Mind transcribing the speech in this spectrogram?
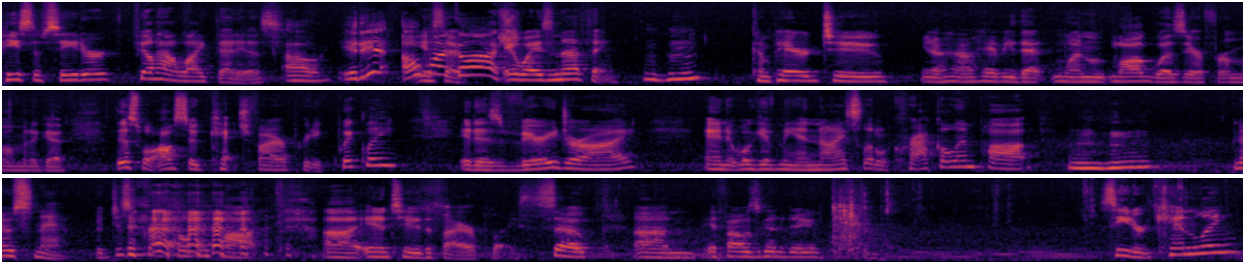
piece of cedar. Feel how light that is. Oh, it is. Oh yeah, my so gosh! It weighs nothing mm-hmm. compared to you know how heavy that one log was there for a moment ago. This will also catch fire pretty quickly. It is very dry, and it will give me a nice little crackle and pop. Mm-hmm. No snap, but just crackle and pop uh, into the fireplace. So, um, if I was going to do cedar kindling,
